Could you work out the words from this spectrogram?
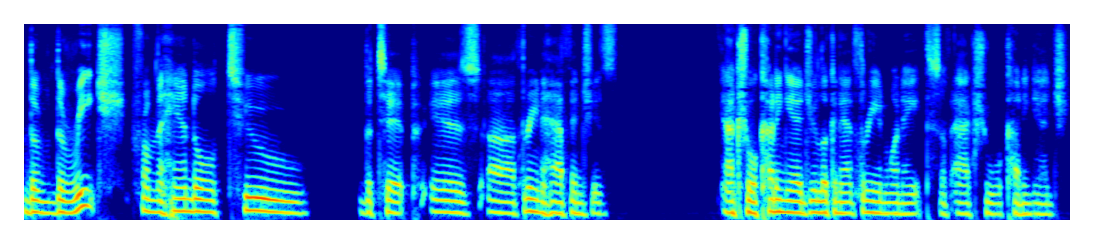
the the reach from the handle to the tip is uh, three and a half inches. Actual cutting edge, you're looking at three and one eighths of actual cutting edge.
